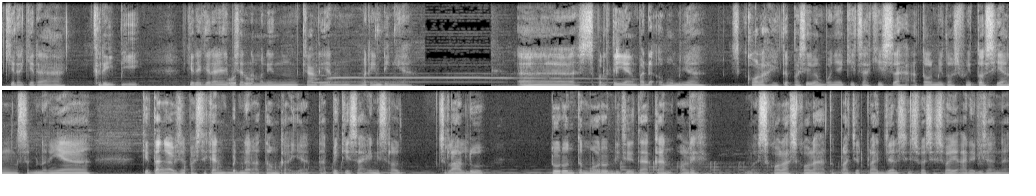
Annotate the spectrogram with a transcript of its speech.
kira-kira creepy. Kira-kira yang bisa nemenin kalian merinding ya. Eh, seperti yang pada umumnya, sekolah itu pasti mempunyai kisah-kisah atau mitos-mitos yang sebenarnya kita nggak bisa pastikan benar atau enggak ya. Tapi kisah ini selalu selalu turun temurun diceritakan oleh sekolah-sekolah atau pelajar-pelajar siswa-siswa yang ada di sana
